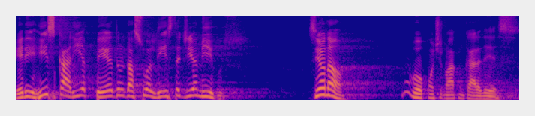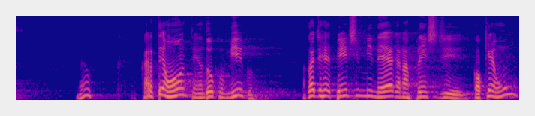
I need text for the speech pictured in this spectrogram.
ele riscaria Pedro da sua lista de amigos. Sim ou não? Não vou continuar com um cara desse. Não. O cara até ontem andou comigo, agora de repente me nega na frente de qualquer um.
